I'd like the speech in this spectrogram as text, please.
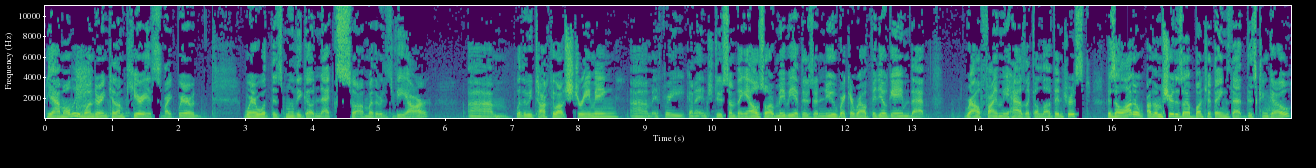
Yeah, I'm only wondering because I'm curious, like where where would this movie go next? Um, whether it's VR, um, whether we talk about streaming, um, if we're going to introduce something else, or maybe if there's a new Wreck-It Ralph video game that Ralph finally has like a love interest. There's a lot of I'm sure there's like, a bunch of things that this can go,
